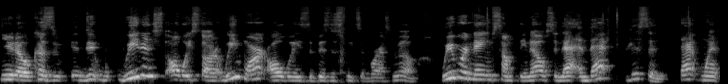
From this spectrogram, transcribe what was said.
You know, because we didn't always start. We weren't always the business suites of Brass Mill. We were named something else, and that and that. Listen, that went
